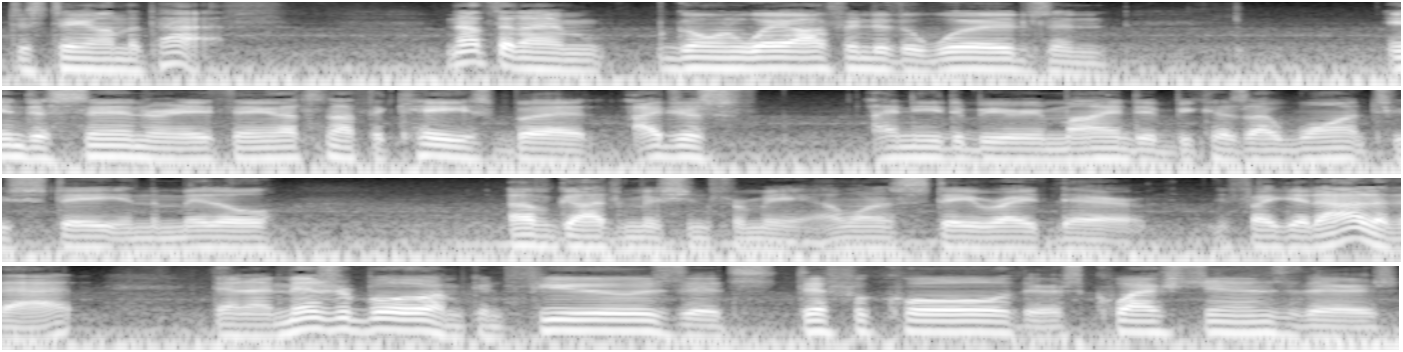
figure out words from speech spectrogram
to stay on the path. Not that I'm going way off into the woods and into sin or anything. That's not the case, but I just I need to be reminded because I want to stay in the middle of God's mission for me. I want to stay right there. If I get out of that, then I'm miserable, I'm confused, it's difficult, there's questions, there's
